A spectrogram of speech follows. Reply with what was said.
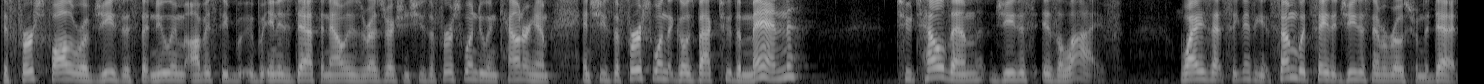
The first follower of Jesus that knew him, obviously, in his death and now in his resurrection. She's the first one to encounter him. And she's the first one that goes back to the men to tell them Jesus is alive. Why is that significant? Some would say that Jesus never rose from the dead.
